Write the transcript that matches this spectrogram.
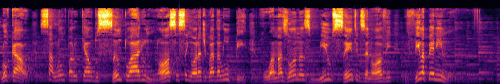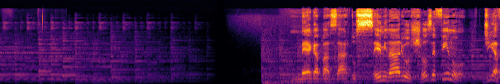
Local: Salão Paroquial do Santuário Nossa Senhora de Guadalupe, Rua Amazonas, 1119, Vila Perino. Mega Bazar do Seminário Josefino, dia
